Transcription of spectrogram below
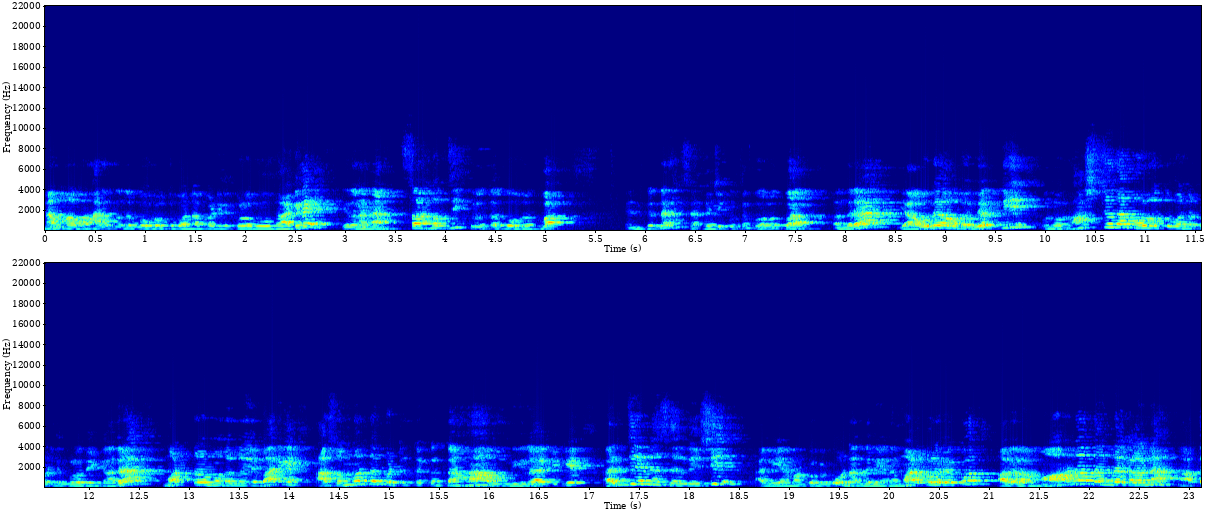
ನಮ್ಮ ಭಾರತದ ಪೌರತ್ವವನ್ನು ಪಡೆದುಕೊಳ್ಳಬಹುದಾಗಿದೆ. ಇದು ನನ್ನ ಸಹಜೀಕೃತ ಪೌರತ್ವ. ಎಂತ ಸಹಜೀಕೃತ ಪೌರತ್ವ. ಅಂದ್ರೆ ಯಾವುದೇ ಒಬ್ಬ ವ್ಯಕ್ತಿ ಒಂದು ರಾಷ್ಟ್ರದ ಪೌರತ್ವವನ್ನು ಪಡೆದುಕೊಳ್ಳಬೇಕಾದ್ರೆ ಮೊಟ್ಟ ಮೊದಲನೆಯ ಬಾರಿಗೆ ಆ ಸಂಬಂಧಪಟ್ಟಿರ್ತಕ್ಕಂತಹ ಒಂದು ಇಲಾಖೆಗೆ ಅರ್ಜಿಯನ್ನು ಸಲ್ಲಿಸಿ ಅಲ್ಲಿ ಏನ್ ಮಾಡ್ಕೋಬೇಕು, ನೋಂದಣಿಯನ್ನ ಮಾಡ್ಕೊಳ್ಬೇಕು ಅದರ ಮಾನದಂಡಗಳನ್ನ ಆತ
